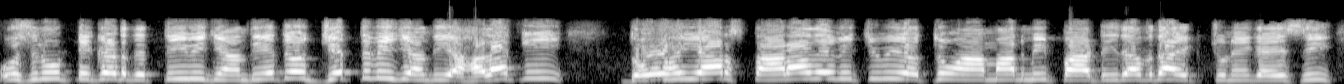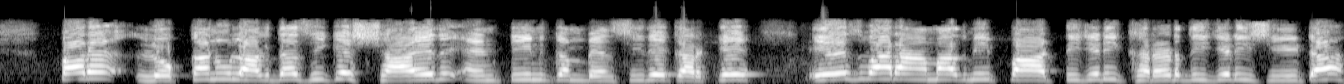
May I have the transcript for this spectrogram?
ਉਸ ਨੂੰ ਟਿਕਟ ਦਿੱਤੀ ਵੀ ਜਾਂਦੀ ਹੈ ਤੇ ਉਹ ਜਿੱਤ ਵੀ ਜਾਂਦੀ ਆ। ਹਾਲਾਂਕਿ 2017 ਦੇ ਵਿੱਚ ਵੀ ਉੱਥੋਂ ਆਮ ਆਦਮੀ ਪਾਰਟੀ ਦਾ ਵਿਧਾਇਕ ਚੁਣੇ ਗਏ ਸੀ, ਪਰ ਲੋਕਾਂ ਨੂੰ ਲੱਗਦਾ ਸੀ ਕਿ ਸ਼ਾਇਦ ਐਂਟੀ ਇਨਕੰਬੈਂਸੀ ਦੇ ਕਰਕੇ ਇਸ ਵਾਰ ਆਮ ਆਦਮੀ ਪਾਰਟੀ ਜਿਹੜੀ ਖਰੜ ਦੀ ਜਿਹੜੀ ਸੀਟ ਆ,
